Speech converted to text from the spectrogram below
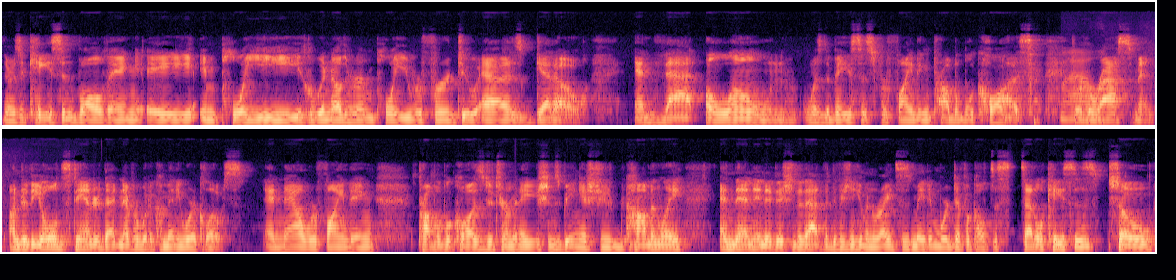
there's a case involving a employee who another employee referred to as ghetto and that alone was the basis for finding probable cause wow. for harassment. Under the old standard, that never would have come anywhere close. And now we're finding probable cause determinations being issued commonly. And then, in addition to that, the Division of Human Rights has made it more difficult to settle cases. So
